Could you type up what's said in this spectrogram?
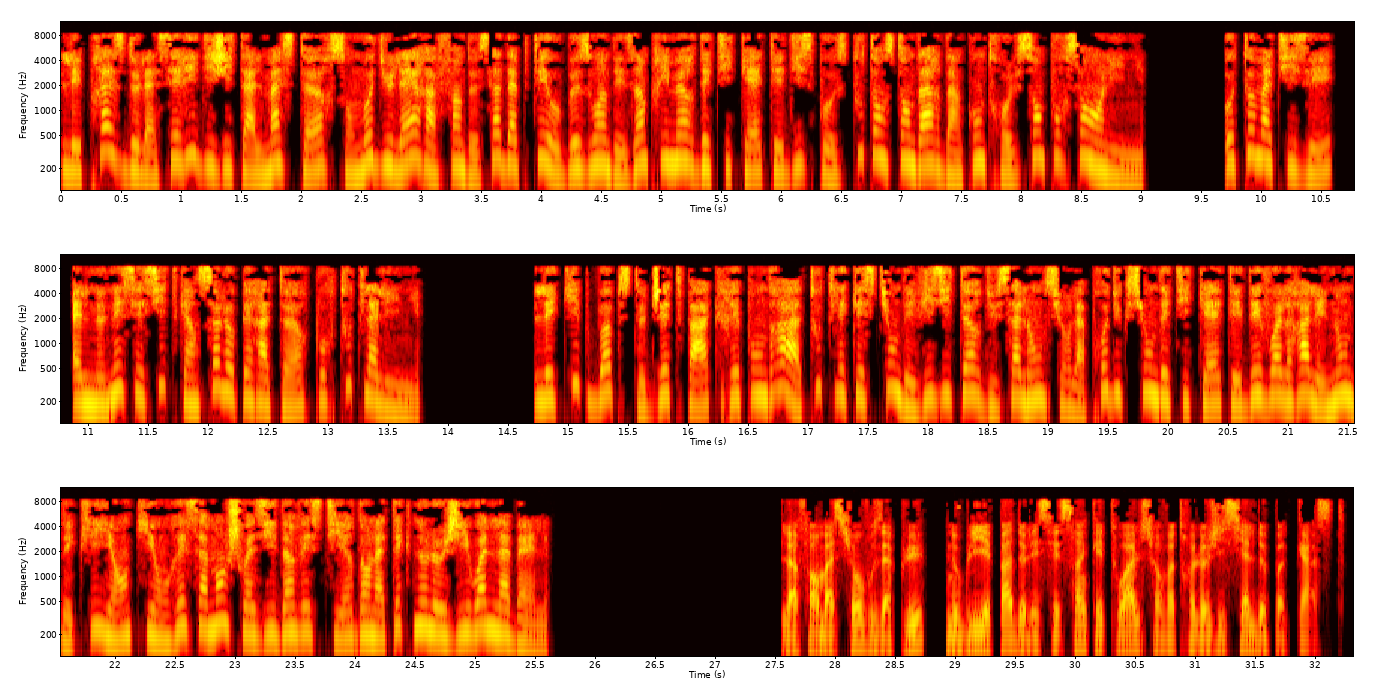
Les presses de la série Digital Master sont modulaires afin de s'adapter aux besoins des imprimeurs d'étiquettes et disposent tout en standard d'un contrôle 100% en ligne. Automatisée, elles ne nécessitent qu'un seul opérateur pour toute la ligne. L'équipe Bobst Jetpack répondra à toutes les questions des visiteurs du salon sur la production d'étiquettes et dévoilera les noms des clients qui ont récemment choisi d'investir dans la technologie One Label. L'information vous a plu, n'oubliez pas de laisser 5 étoiles sur votre logiciel de podcast.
